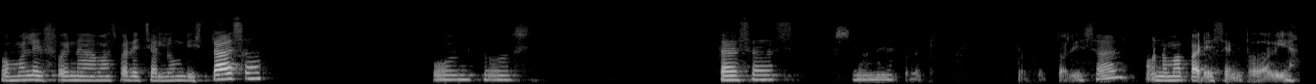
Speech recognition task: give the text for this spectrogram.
cómo les fue nada más para echarle un vistazo. Puntos, tasas, opciones. Tengo que actualizar o no me aparecen todavía.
